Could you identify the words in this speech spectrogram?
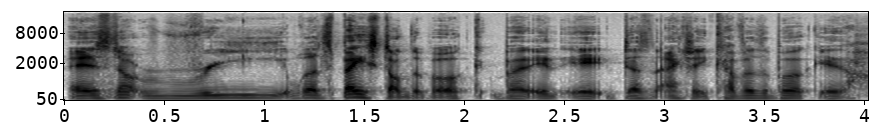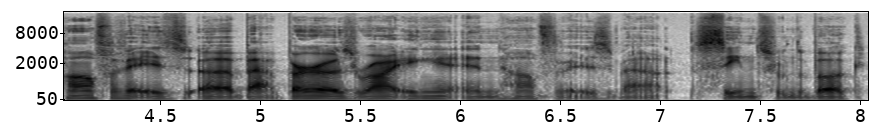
it's not re well, it's based on the book, but it, it doesn't actually cover the book. It, half of it is uh, about Burroughs writing it, and half of it is about scenes from the book.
